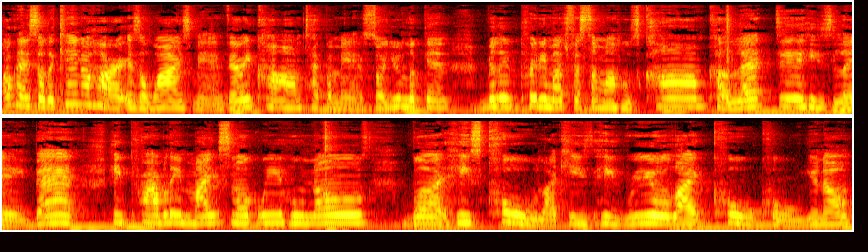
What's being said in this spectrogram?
okay, so the King of Heart is a wise man, very calm type of man. So you're looking really pretty much for someone who's calm, collected, he's laid back. He probably might smoke weed, who knows? But he's cool. Like he's he real like cool, cool, you know?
